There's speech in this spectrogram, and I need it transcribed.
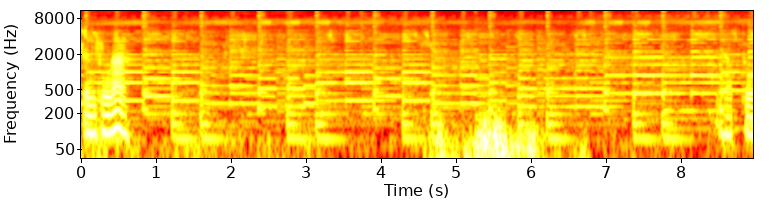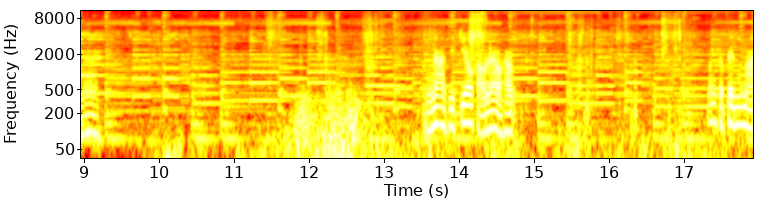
เป็นทุงหน้านะครับถุงหน้าทุ่งหน้าที่เกี้ยวเขาแล้วครับ มันก็เป็นไม้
